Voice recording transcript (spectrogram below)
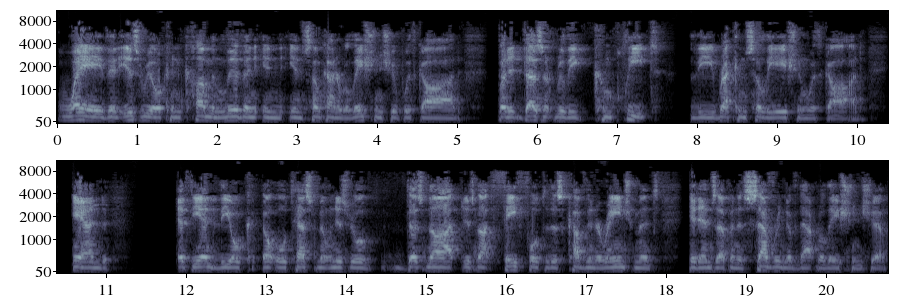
way that Israel can come and live in, in, in some kind of relationship with God but it doesn't really complete the reconciliation with God. And at the end of the Old, Old Testament, when Israel does not is not faithful to this covenant arrangement, it ends up in a severing of that relationship.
